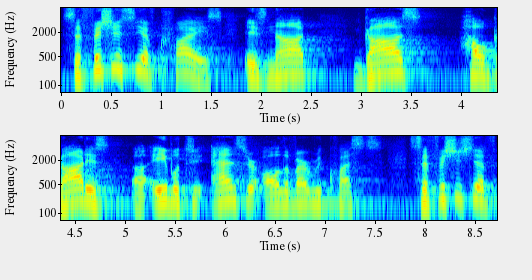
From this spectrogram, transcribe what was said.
Sufficiency of Christ is not God's how God is uh, able to answer all of our requests. Sufficiency of,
